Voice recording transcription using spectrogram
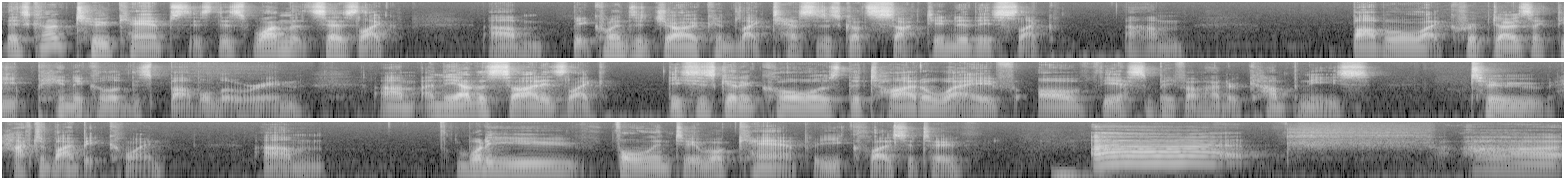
there's kind of two camps. There's this one that says like um, Bitcoin's a joke and like Tesla just got sucked into this like um, bubble, like crypto's like the pinnacle of this bubble that we're in. Um, and the other side is like this is going to cause the tidal wave of the S&P 500 companies to have to buy Bitcoin. Um, what do you fall into? What camp are you closer to? Uh, uh,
